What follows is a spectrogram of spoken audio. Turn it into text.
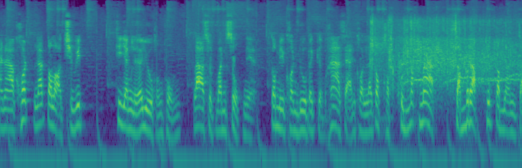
อนาคตและตลอดชีวิตที่ยังเหลืออยู่ของผม ล่าสุดวันศุกร์เนี่ยก็มีคนดูไปเกือบ 5 0 0แสนคนแล้วก็ขอบคุณมาก ๆสำหรับทุกกำลังใจ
